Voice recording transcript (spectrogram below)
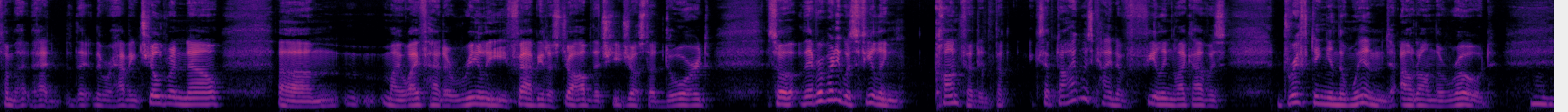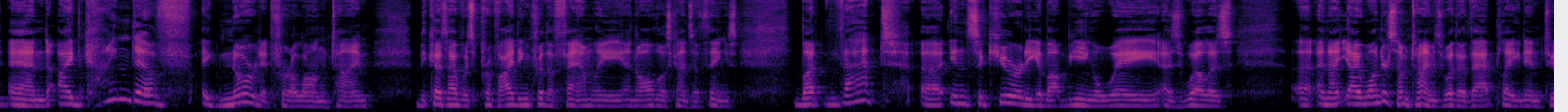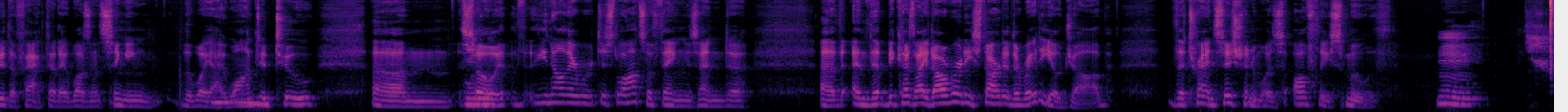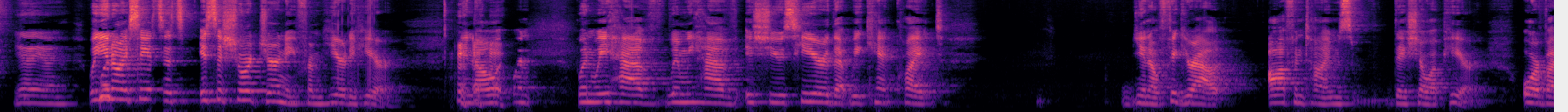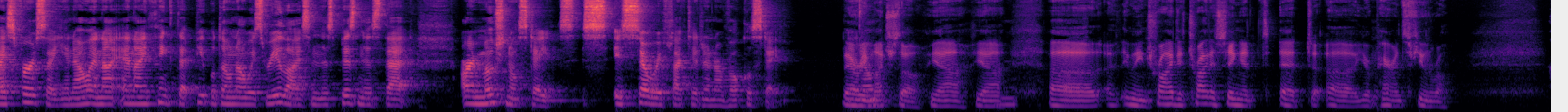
some had they, they were having children now. Um, my wife had a really fabulous job that she just adored, so everybody was feeling confident. But except I was kind of feeling like I was drifting in the wind out on the road, and I'd kind of ignored it for a long time because I was providing for the family and all those kinds of things. But that uh, insecurity about being away, as well as, uh, and I, I wonder sometimes whether that played into the fact that I wasn't singing the way I wanted to. Um, so, it, you know, there were just lots of things. And, uh, uh, and that because I'd already started the radio job, the transition was awfully smooth. Mm. Yeah, yeah. Well, you know, I see it's it's it's a short journey from here to here. You know, when when we have when we have issues here that we can't quite you know figure out, oftentimes they show up here or vice versa, you know, and I and I think that people don't always realize in this business that our emotional state is so reflected in our vocal state. Very know? much so. Yeah, yeah. Uh, I mean, try to try to sing it at uh, your parents' funeral,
